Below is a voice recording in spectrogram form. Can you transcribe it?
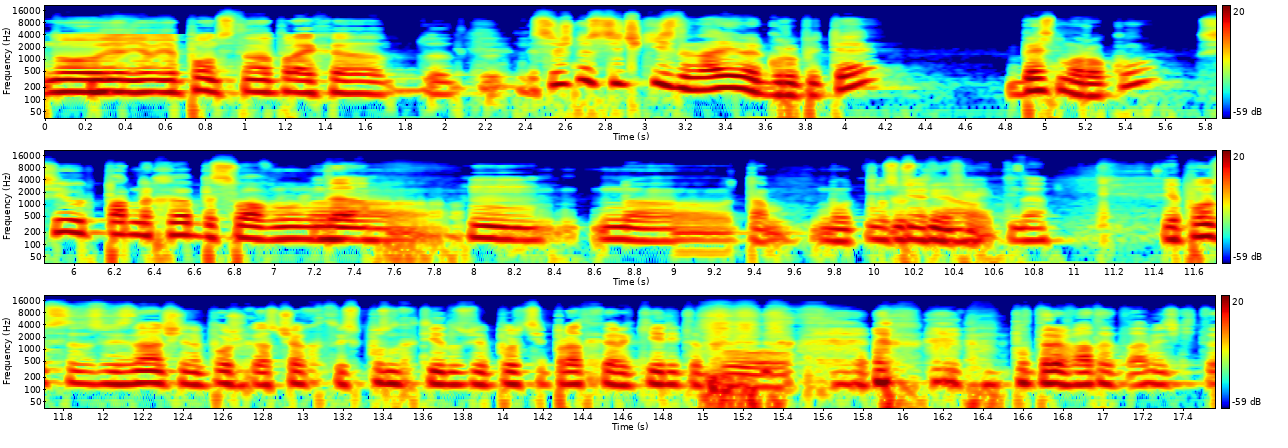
Но японците направиха... Всъщност всички изненади на групите, без Марокко, си отпаднаха безславно на, Да. На там, на осмия финал, да. Японците се признават, че не почнаха, аз чак като изпуснаха тия думи, японците си пратиха ракирите по, по тревата там, всичките,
